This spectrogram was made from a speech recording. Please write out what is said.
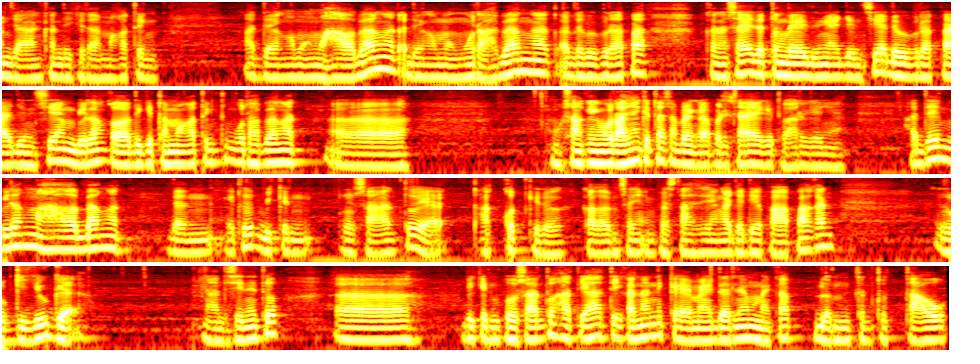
menjalankan digital marketing ada yang ngomong mahal banget, ada yang ngomong murah banget, ada beberapa karena saya datang dari dunia agensi, ada beberapa agensi yang bilang kalau digital marketing itu murah banget. Uh, saking murahnya kita sampai nggak percaya gitu harganya. Ada yang bilang mahal banget dan itu bikin perusahaan tuh ya takut gitu. Kalau misalnya investasi yang nggak jadi apa-apa kan rugi juga. Nah di sini tuh uh, bikin perusahaan tuh hati-hati karena ini kayak medan yang mereka belum tentu tahu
